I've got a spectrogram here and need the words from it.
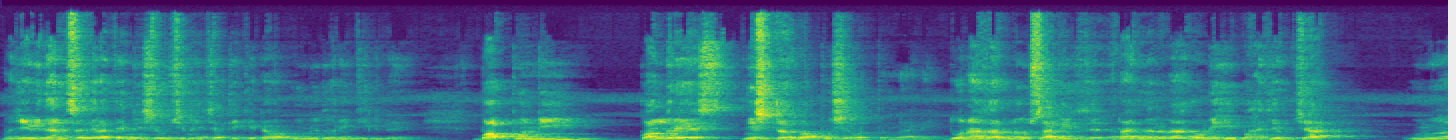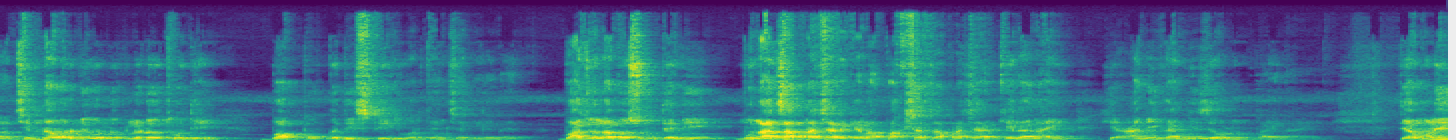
म्हणजे विधानसभेला त्यांनी शिवसेनेच्या तिकिटावर उमेदवारी केलेली आहे. बापूंनी काँग्रेस निष्ठच बापू शेवटपर्यंत राहिले. दोन हजार नऊ साली ज- राजेंद्र नागवडे हे भाजपच्या चिन्हावर निवडणूक लढवत होते. बापू कधी स्टेजवर त्यांच्या गेले नाहीत. बाजूला बसून त्यांनी मुलाचा प्रचार केला पक्षाचा प्रचार केला नाही हे अनेकांनी जवळून पाहिलं आहे. त्यामुळे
